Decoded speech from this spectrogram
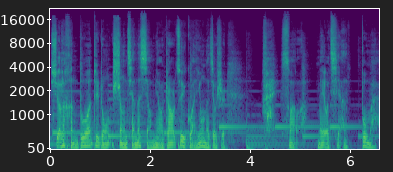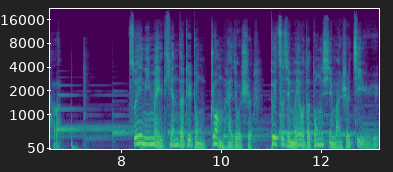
学了很多这种省钱的小妙招，最管用的就是，嗨，算了，没有钱，不买了。所以你每天的这种状态就是对自己没有的东西满是觊觎，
